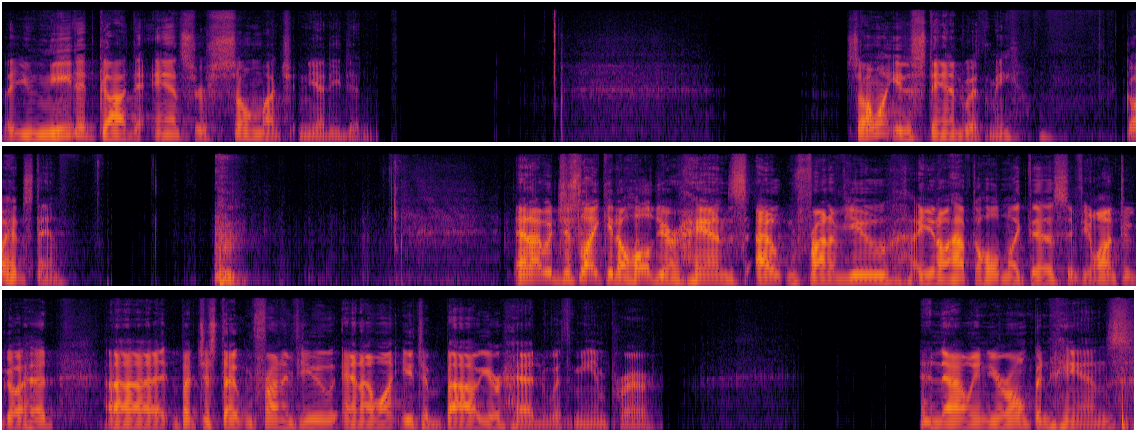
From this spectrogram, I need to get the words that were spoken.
that you needed God to answer so much, and yet He didn't. So I want you to stand with me. Go ahead, stand. and I would just like you to hold your hands out in front of you. You don't have to hold them like this. If you want to, go ahead. Uh, but just out in front of you. And I want you to bow your head with me in prayer. And now, in your open hands,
